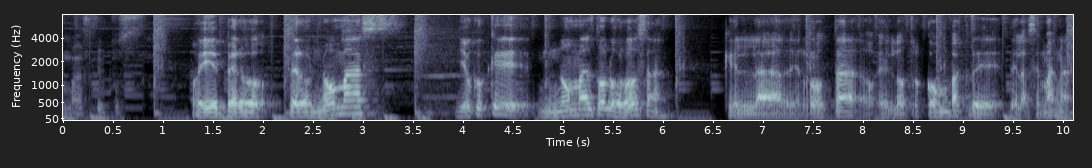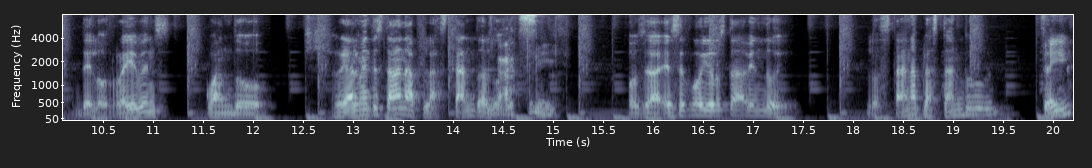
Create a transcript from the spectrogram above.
más que pues. Oye, pero, pero no más, yo creo que no más dolorosa que la derrota, el otro comeback de, la semana de los Ravens cuando realmente estaban aplastando a los ah, O sea, ese juego yo lo estaba viendo y lo estaban aplastando. Sí.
